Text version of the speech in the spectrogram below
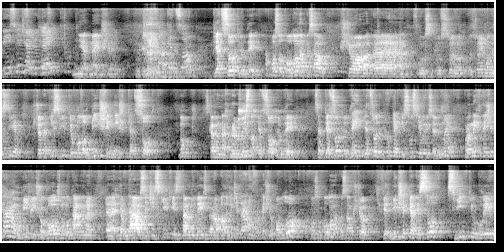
Тисяча людей. Ні, менше. 500. 500 людей. Апостол Павло написав, що е, у, у у своєму листі, що таких свідків було більше, ніж 500. Ну, скажімо так, приблизно 500 людей. Це 500 людей, 500 людям Ісус явився. Ми про них не читаємо у Біблії, що кожному там е, являвся, чи скільки там людей збирав, але ми читаємо про те, що Павло, апостол Павло написав, що більше 500 свідків були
